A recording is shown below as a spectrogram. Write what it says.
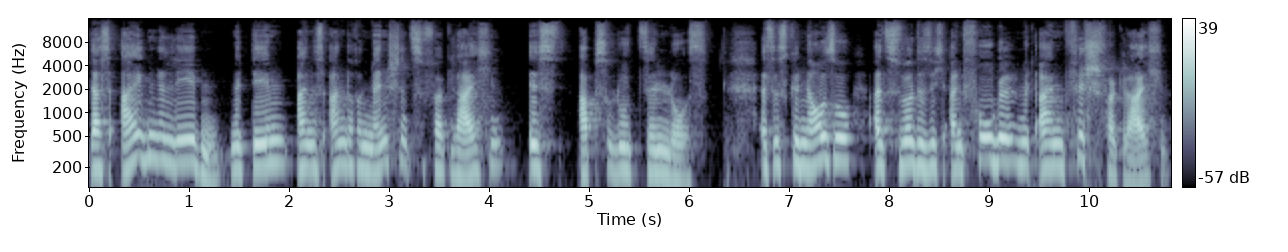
Das eigene Leben mit dem eines anderen Menschen zu vergleichen, ist absolut sinnlos. Es ist genauso, als würde sich ein Vogel mit einem Fisch vergleichen.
